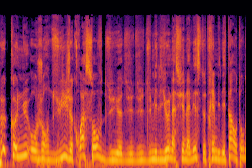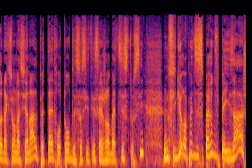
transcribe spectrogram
peu connu aujourd'hui, je crois, sauf du, du, du, milieu nationaliste très militant autour de l'Action nationale, peut-être autour des sociétés Saint-Jean-Baptiste aussi. Une figure un peu disparue du paysage,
